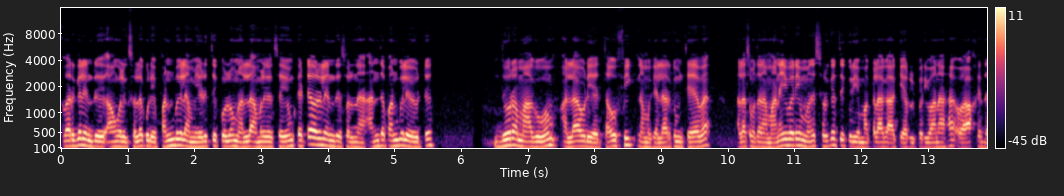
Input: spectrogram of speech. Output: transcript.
நல்லவர்கள் என்று அவங்களுக்கு சொல்லக்கூடிய பண்புகளை நாம் எடுத்துக்கொள்வோம் நல்ல அமல்கள் செய்வோம் கெட்டவர்கள் என்று சொன்ன அந்த பண்புகளை விட்டு தூரமாகவும். அல்லாவுடைய தௌஃபிக் நமக்கு எல்லாருக்கும் தேவை. அல்லா சுமத்த நம் அனைவரையும் வந்து சொர்க்கத்துக்குரிய மக்களாக ஆக்கியவர்கள் புரிவானாக. வாஹித்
